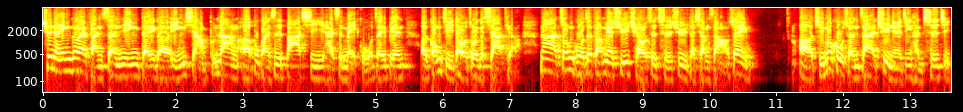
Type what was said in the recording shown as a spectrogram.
去年因为反圣因的一个影响，不让呃不管是巴西还是美国这一边呃供给都。做一个下调，那中国这方面需求是持续的向上，所以呃，期末库存在去年已经很吃紧，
